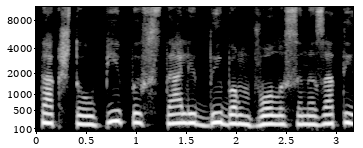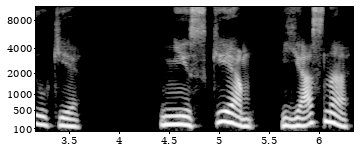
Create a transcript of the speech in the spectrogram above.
так что у Пипы встали дыбом волосы на затылке. «Ни с кем, ясно?»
